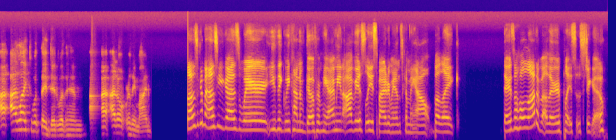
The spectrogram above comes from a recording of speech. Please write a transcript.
I, I liked what they did with him. I, I don't really mind. I was gonna ask you guys where you think we kind of go from here. I mean, obviously Spider Man's coming out, but like there's a whole lot of other places to go.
